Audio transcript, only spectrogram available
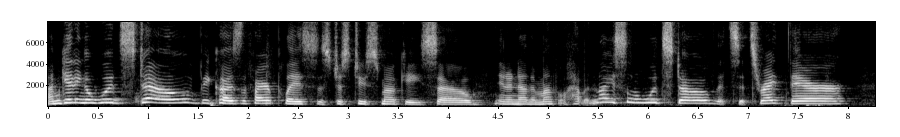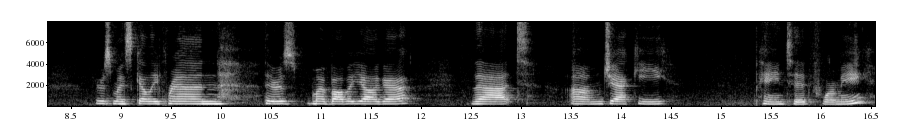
I'm getting a wood stove because the fireplace is just too smoky. So in another month I'll have a nice little wood stove that sits right there. There's my skelly friend. There's my Baba Yaga that um, Jackie painted for me.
